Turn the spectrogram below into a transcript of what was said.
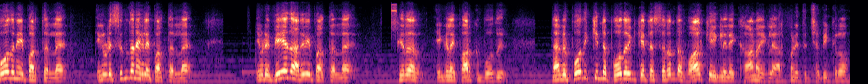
போதனையை பார்த்து அல்ல எங்களுடைய சிந்தனைகளை பார்த்து அல்ல எங்களுடைய வேத அறிவை பார்த்து அல்ல பிறர் எங்களை பார்க்கும்போது நாங்கள் போதிக்கின்ற போதனைக்கு கேட்ட சிறந்த வாழ்க்கை எங்களிலே காண எங்களை அர்ப்பணித்து செபிக்கிறோம்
